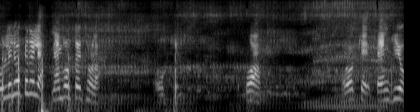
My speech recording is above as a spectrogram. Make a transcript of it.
ഉള്ളിൽ വെക്കുന്നില്ല. ഞാൻ പുറത്ത് വെച്ചോളാം. ഓക്കെ പോവാം. ഓക്കെ താങ്ക് യു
